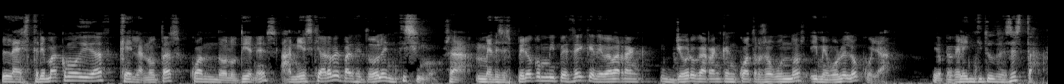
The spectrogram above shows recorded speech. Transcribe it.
la extrema comodidad que la notas cuando lo tienes. A mí es que ahora me parece todo lentísimo. O sea, me desespero con mi PC que debe arrancar, yo creo que arranca en 4 segundos y me vuelve loco ya. Digo, pero qué lentitud es esta.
